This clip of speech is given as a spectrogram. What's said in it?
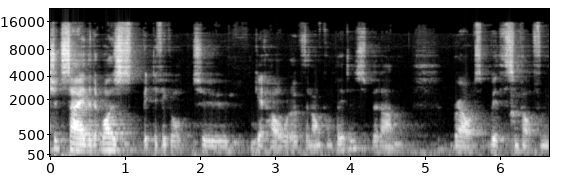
should say that it was a bit difficult to get hold of the non-completers, but um, we're able, with some help from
